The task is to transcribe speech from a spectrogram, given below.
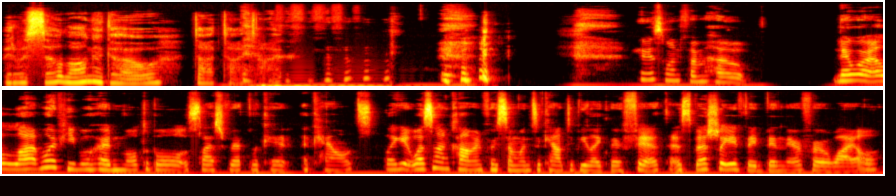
But it was so long ago. Dot dot dot. Here's one from Hope. There were a lot more people who had multiple slash replicate accounts. Like it wasn't uncommon for someone's account to be like their fifth, especially if they'd been there for a while.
